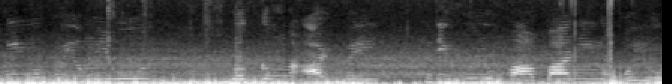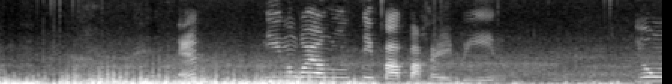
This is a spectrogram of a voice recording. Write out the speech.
Ninong ko yung yun. Huwag kang maarte. Hindi ko yung papa, ninong ko yun. Eh, ninong ko yung ti papa Kevin. Yung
